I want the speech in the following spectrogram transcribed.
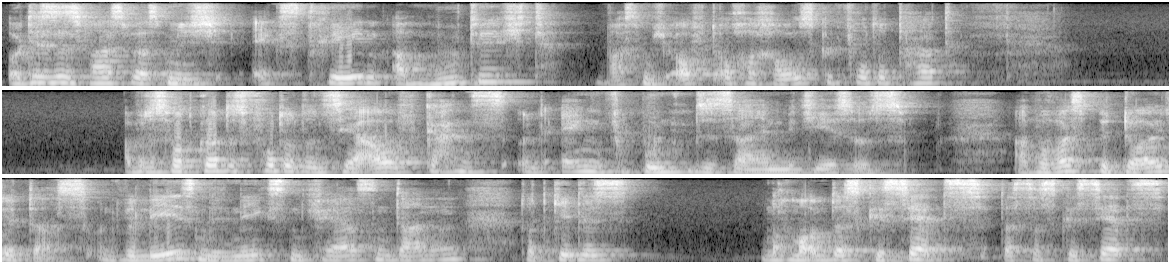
Und das ist was, was mich extrem ermutigt, was mich oft auch herausgefordert hat, aber das Wort Gottes fordert uns ja auf, ganz und eng verbunden zu sein mit Jesus. Aber was bedeutet das? Und wir lesen in den nächsten Versen dann, dort geht es nochmal um das Gesetz, dass das Gesetz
